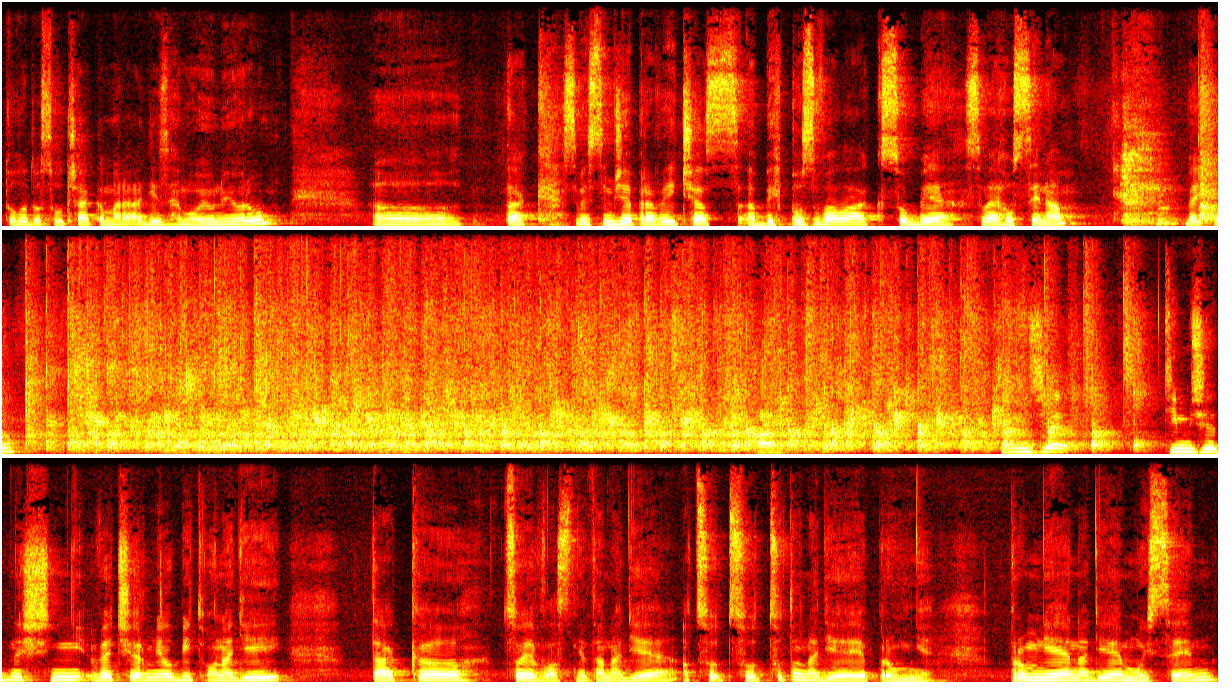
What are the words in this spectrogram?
tohle to jsou třeba kamarádi z Hemo Junioru, eh, tak si myslím, že je pravý čas, abych pozvala k sobě svého syna. Bejku. A tím že, tím, že dnešní večer měl být o naději, tak eh, co je vlastně ta naděje a co, co, co ta naděje je pro mě? Pro mě je naděje můj syn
